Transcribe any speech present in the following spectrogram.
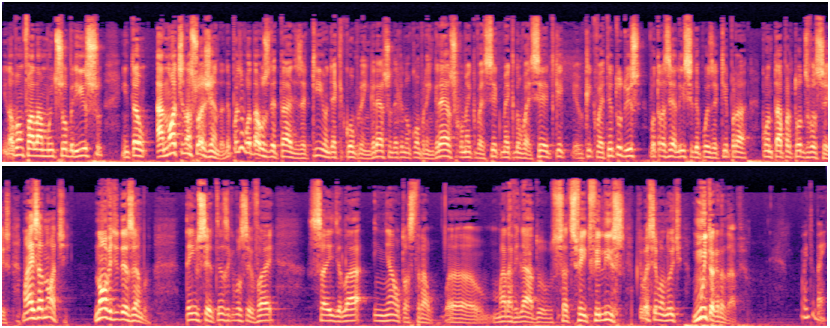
e nós vamos falar muito sobre isso. Então, anote na sua agenda. Depois eu vou dar os detalhes aqui, onde é que compra o ingresso, onde é que não compra ingresso, como é que vai ser, como é que não vai ser, o que, o que, que vai ter, tudo isso. Vou trazer a lista depois aqui para contar para todos vocês. Mas anote, 9 de dezembro. Tenho certeza que você vai sair de lá em alto astral, ah, maravilhado, satisfeito, feliz, porque vai ser uma noite muito agradável. muito bem.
